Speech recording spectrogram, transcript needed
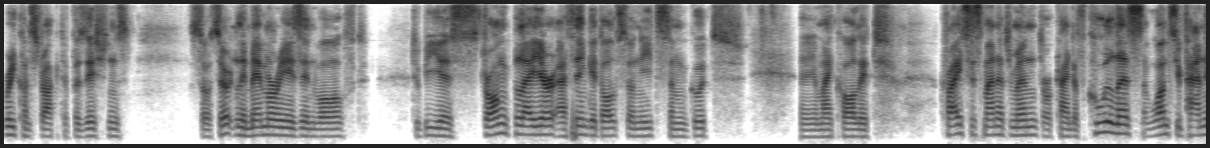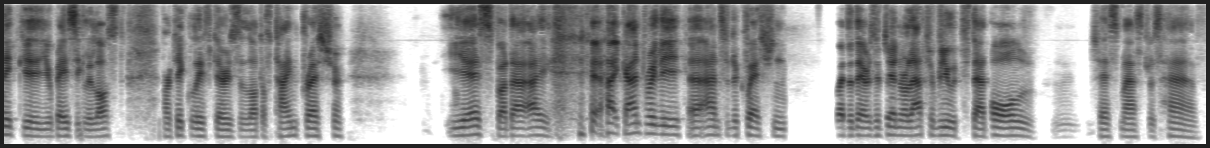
reconstruct the positions. So certainly memory is involved. To be a strong player, I think it also needs some good, uh, you might call it crisis management or kind of coolness. Once you panic, you're basically lost, particularly if there is a lot of time pressure. Yes, but I I can't really uh, answer the question whether there's a general attribute that all chess masters have.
